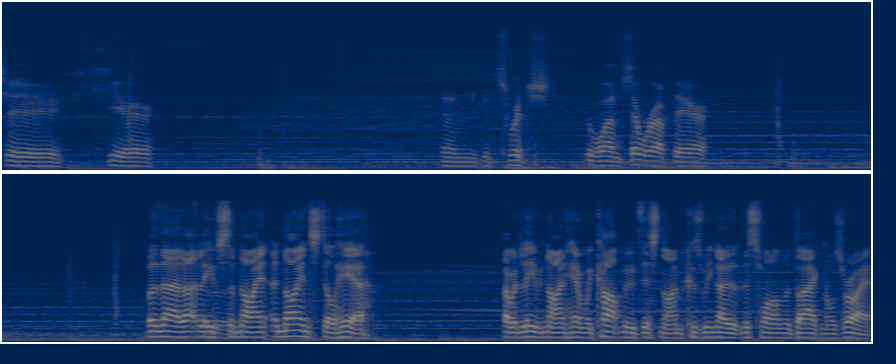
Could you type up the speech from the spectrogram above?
to here, and you could switch the ones that were up there. But no, that leaves Uh, a nine. A nine still here. That would leave nine here, and we can't move this nine because we know that this one on the diagonal's right.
